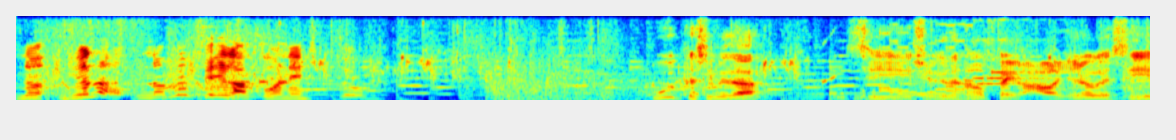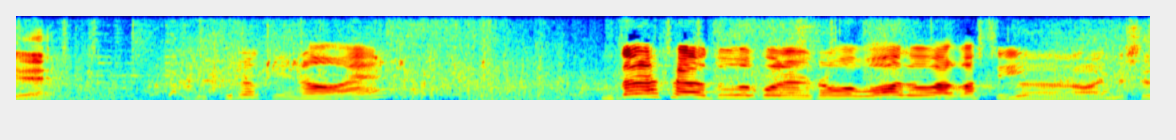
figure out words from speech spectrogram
No, yo no, no me pega con esto. Uy, casi me da. Sí, sí que nos hemos pegado, yo creo que sí, ¿eh? Yo creo que no, ¿eh? ¿No te has pegado tú con el robobot o algo así? No, no, no, me sí,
